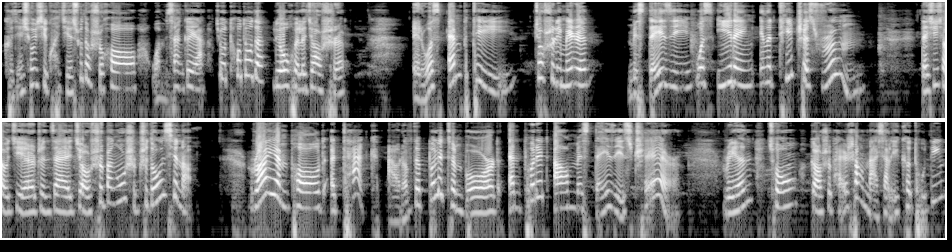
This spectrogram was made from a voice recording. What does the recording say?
课间休息快结束的时候，我们三个呀就偷偷的溜回了教室。It was empty，教室里没人。 Miss Daisy was eating in the teacher's room. 黛西小姐正在教师办公室吃东西呢。Ryan pulled a tack out of the bulletin board and put it on Miss Daisy's chair. 瑞恩从告示牌上拿下了一颗图钉，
